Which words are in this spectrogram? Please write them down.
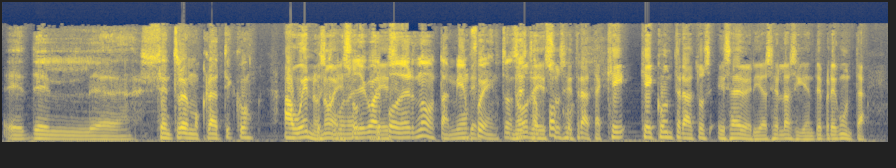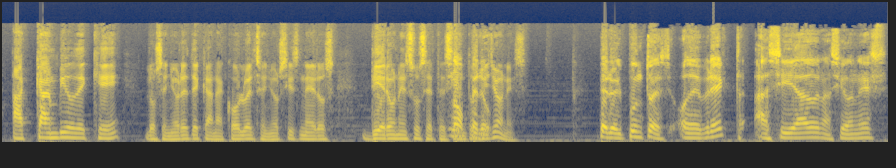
eh, del eh, Centro Democrático. Ah, bueno, Pues no, como no eso llegó al eso- poder, no, también de- fue. Entonces no, de eso se trata. ¿Qué, ¿Qué contratos? Esa debería ser la siguiente pregunta. ¿A cambio de qué los señores de Canacolo, el señor Cisneros, dieron esos 700 pero- millones? Pero el punto es, Odebrecht hacía donaciones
